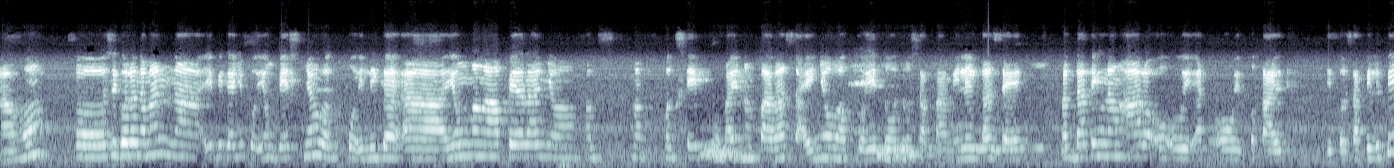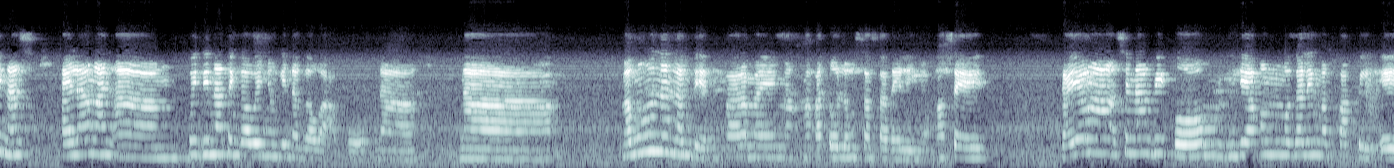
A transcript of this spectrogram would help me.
amo. So, siguro naman na ibigay niyo po yung best niyo, wag po iligay, ah, yung mga pera niyo, mag, mag, mag-save po kayo ng para sa inyo, wag po itulo sa family kasi pagdating ng araw, uuwi at uuwi po tayo dito sa Pilipinas, kailangan um, pwede natin gawin yung ginagawa ko na na mamuhunan lang din para may mak- makatulong sa sarili nyo. Kasi, kaya nga sinabi ko, hindi ako magaling magpa-PA.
